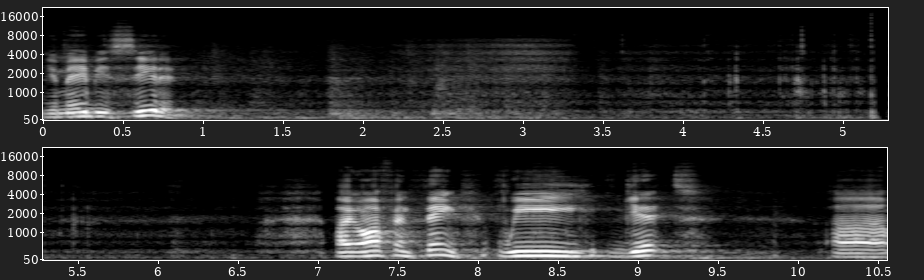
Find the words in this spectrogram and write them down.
You may be seated. I often think we get, uh,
